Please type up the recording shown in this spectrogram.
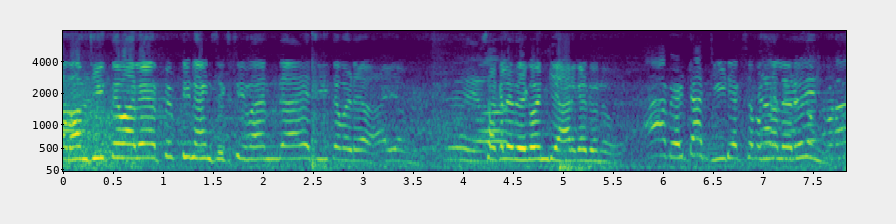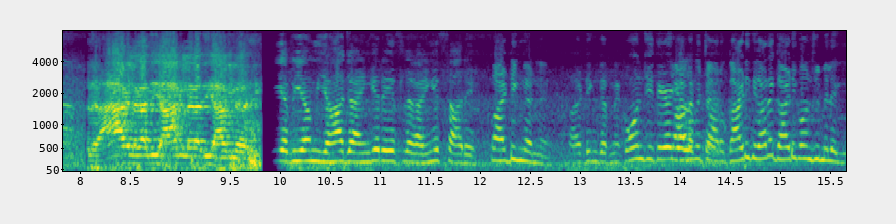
अब हम जीतने वाले हैं फिफ्टी नाइन सिक्सटी वन जीते बढ़िया। सकले देखो इनकी हार गए दोनों। आ बेटा जी से पंगा ले रहे हो तुम। आग लगा दी आग लगा दी आग लगा दी। अभी हम यहाँ जाएँगे रेस लगाएँगे सारे। पार्टिंग करने। स्टार्टिंग करने। कौन जीतेगा क्या लगता है? चारों। गाड़ी दिखा रहे गाड़ी कौन सी मिलेगी?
